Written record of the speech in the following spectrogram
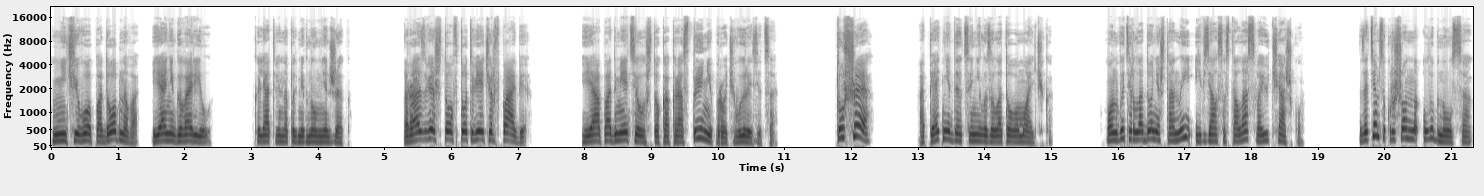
«Ничего подобного я не говорил», — клятвенно подмигнул мне Джек. «Разве что в тот вечер в пабе. Я подметил, что как раз ты не прочь выразиться. «Туше!» Опять недооценила золотого мальчика. Он вытер ладони штаны и взял со стола свою чашку. Затем сокрушенно улыбнулся,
